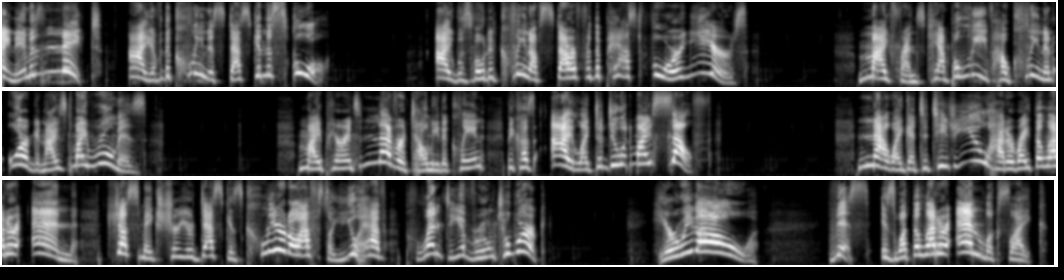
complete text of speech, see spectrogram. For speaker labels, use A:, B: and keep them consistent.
A: My name is Nate. I have the cleanest desk in the school. I was voted cleanup star for the past four years. My friends can't believe how clean and organized my room is. My parents never tell me to clean because I like to do it myself. Now I get to teach you how to write the letter N. Just make sure your desk is cleared off so you have plenty of room to work. Here we go! What the letter N looks like.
